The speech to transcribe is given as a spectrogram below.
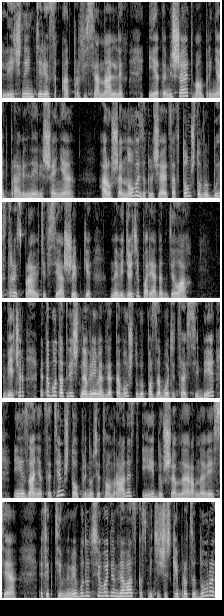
личные интересы от профессиональных, и это мешает вам принять правильные решения. Хорошая новость заключается в том, что вы быстро исправите все ошибки, наведете порядок в делах. Вечер – это будет отличное время для того, чтобы позаботиться о себе и заняться тем, что приносит вам радость и душевное равновесие. Эффективными будут сегодня для вас косметические процедуры,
